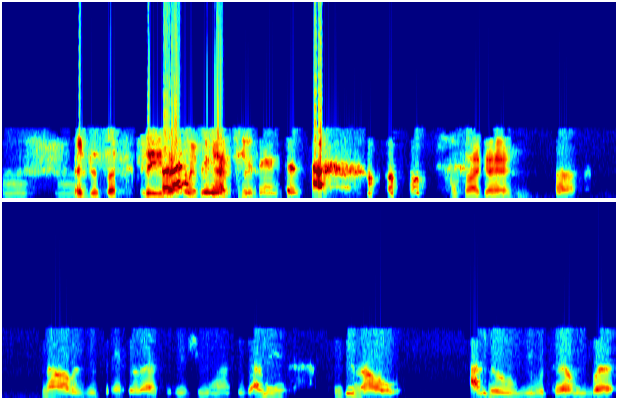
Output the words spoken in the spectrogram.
mm, mm. It's just uh, see, So the that's women the have issue to. then, 'cause I, I'm sorry. Go ahead. Huh. No, I was just saying, so that's the issue, huh? 'Cause, I mean, you know, I knew you would tell me, but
